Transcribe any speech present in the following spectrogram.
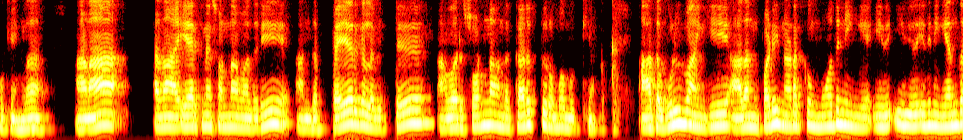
ஓகேங்களா? ஆனா நான் ஏற்கனவே சொன்ன மாதிரி அந்த பெயர்களை விட்டு அவர் சொன்ன அந்த கருத்து ரொம்ப முக்கியம். அதை உள்வாங்கி அதன்படி நடக்கும் போது நீங்க இது இது இது நீங்க எந்த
